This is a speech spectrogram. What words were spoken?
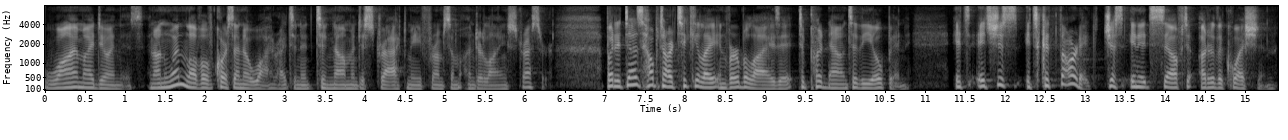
Why am I doing this? And on one level, of course, I know why, right? To, to numb and distract me from some underlying stressor. But it does help to articulate and verbalize it to put it out to the open. It's it's just it's cathartic just in itself to utter the question.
